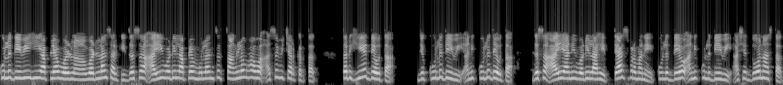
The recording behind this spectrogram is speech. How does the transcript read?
कुलदेवी ही आपल्या वडला वडिलांसारखी जसं आई-वडील आपल्या मुलांचं चांगलं व्हावं असं विचार करतात. तर हे देवता जे कुलदेवी आणि कुलदेवता जसं आई आणि वडील आहेत त्याचप्रमाणे कुलदेव आणि कुलदेवी असे 2 असतात.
